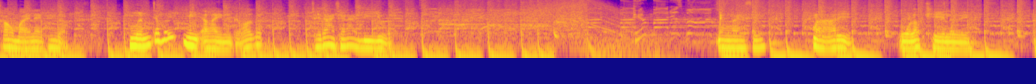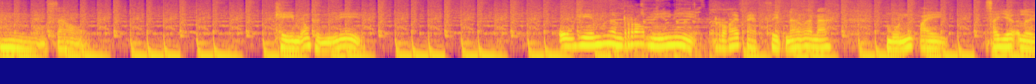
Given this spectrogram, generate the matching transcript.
เข้าไม้แรกที่แบบ เหมือนจะไม่มีอะไรเลยแต่ว่าก็ใช้ได้ใช้ได้ดีอยู่ ดิโอ้แล้วเคเลย อืมอย่างเศร้า เคมต้องถึงนี้ดิโอเคเพื่อนรอบนี้นี่ร้อยแปดสิบนะเพื่อนนะ หมุนไปซะเยอะเลย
